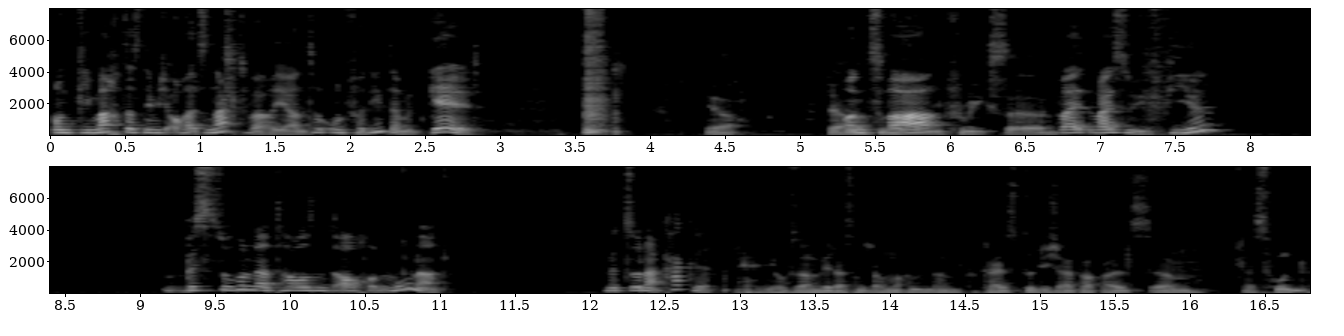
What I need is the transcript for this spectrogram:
und die macht das nämlich auch als Nacktvariante und verdient damit Geld. Ja. ja Und sind zwar- Freaks, äh, Wei weißt du wie viel? Bis zu 100.000 auch im Monat. Mit so einer Kacke. ja, Jo, sollen wir das nicht auch machen? Dann verkleidest du dich einfach als, ähm, als Hund.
